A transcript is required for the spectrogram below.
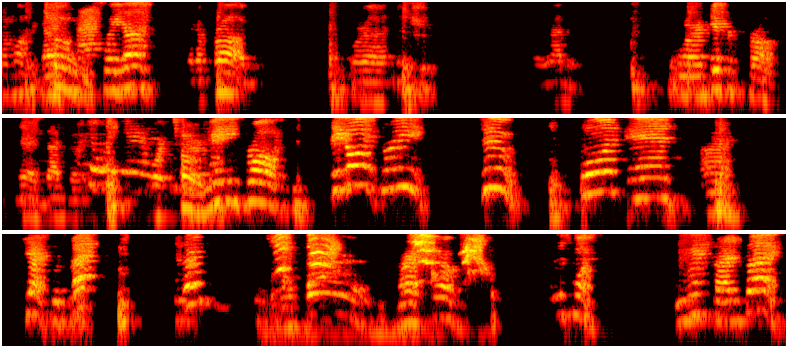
Come off your That's halfway done. like a frog. Or a. a rabbit. Or a different frog. Yeah, exactly. Or Or a toad. many frogs. Keep going. Three, two, one, and. Alright. You guys, switch back. Yes, sir? Yes, sir. Alright, so. This one. We went side to side.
